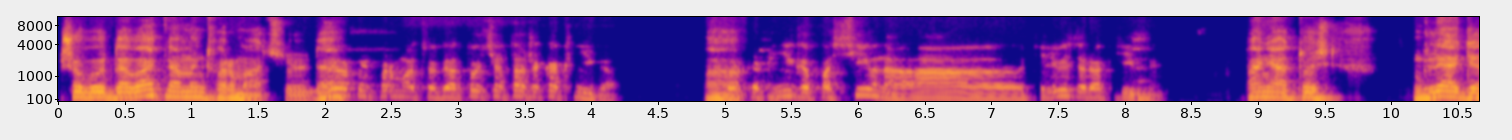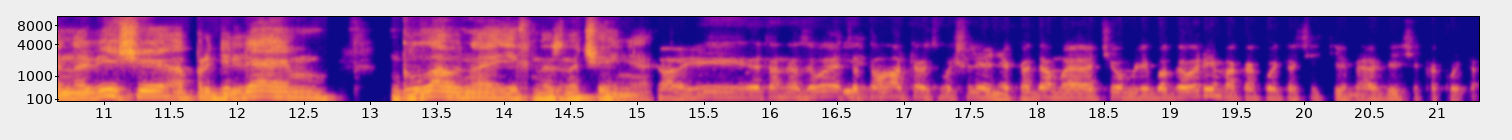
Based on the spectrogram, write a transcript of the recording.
Чтобы давать нам информацию, да? Дает информацию, да, точно так же, как книга. А, Только книга пассивна, а телевизор активный. Понятно. То есть, глядя на вещи, определяем главное их назначение. Да, и это называется талантливость мышления, когда мы о чем-либо говорим, о какой-то системе, о вещи какой-то.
